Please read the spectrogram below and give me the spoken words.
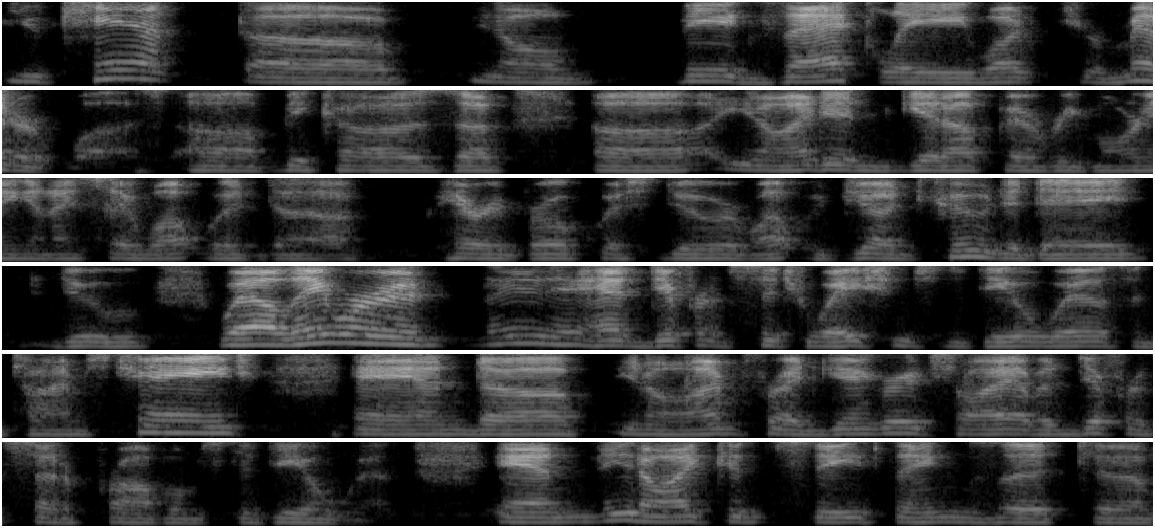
you can't, you know, be exactly what your mentor was uh, because uh, uh, you know I didn't get up every morning and I say what would uh, Harry Broquist do or what would Jud Coon today do well they were they had different situations to deal with and times change. And uh, you know i'm fred guengerich so i have a different set of problems to deal with. And you know i could see things that uh,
